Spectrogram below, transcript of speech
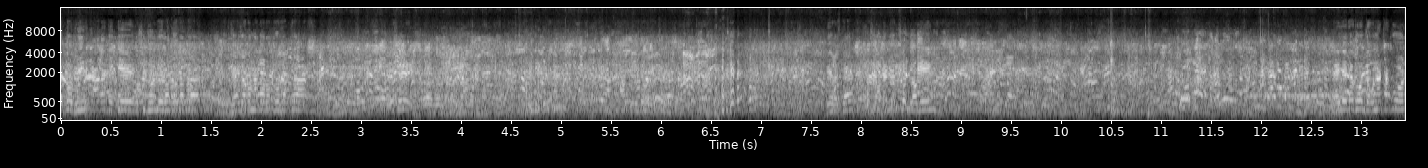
এত ভিড় কারা থেকে জগন্নাথ রথযাত্রা এই যে দেখুন জগন্নাথ ঠাকুর,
